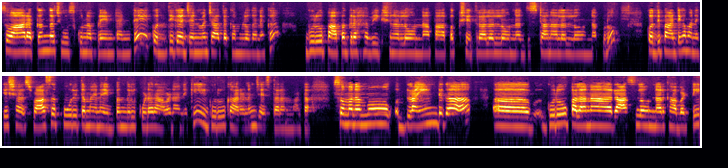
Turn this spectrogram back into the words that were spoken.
సో ఆ రకంగా చూసుకున్నప్పుడు ఏంటంటే కొద్దిగా జన్మ జాతకంలో గనక గురువు పాపగ్రహ వీక్షణలో ఉన్న పాప క్షేత్రాలలో ఉన్న దుష్టానాలలో ఉన్నప్పుడు కొద్దిపాటిగా మనకి శ్వా- శ్వాసపూరితమైన ఇబ్బందులు కూడా రావడానికి ఈ గురువు కారణం చేస్తారనమాట సో మనము బ్లైండ్గా గురువు పలానా రాశిలో ఉన్నారు కాబట్టి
